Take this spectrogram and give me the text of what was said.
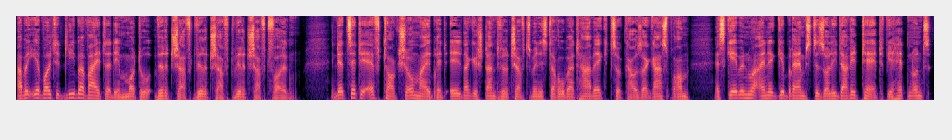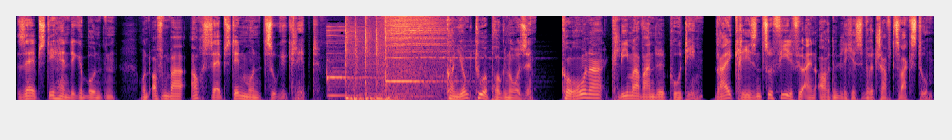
aber ihr wolltet lieber weiter dem Motto Wirtschaft, Wirtschaft, Wirtschaft folgen. In der ZDF-Talkshow Maybrit Illner gestand Wirtschaftsminister Robert Habeck zur Causa Gazprom, es gäbe nur eine gebremste Solidarität, wir hätten uns selbst die Hände gebunden und offenbar auch selbst den Mund zugeklebt. Konjunkturprognose Corona, Klimawandel, Putin. Drei Krisen zu viel für ein ordentliches Wirtschaftswachstum.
